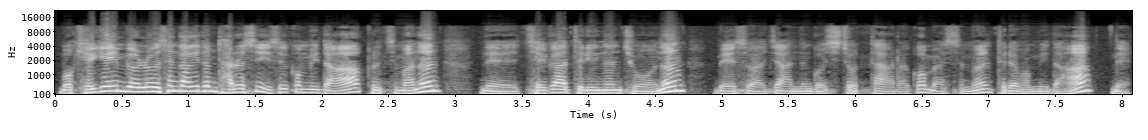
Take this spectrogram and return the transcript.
뭐 개개인별로 생각이 좀 다를 수 있을 겁니다. 그렇지만은 네 제가 드리는 조언은 매수하지 않는 것이 좋다라고 말씀을 드려봅니다. 네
